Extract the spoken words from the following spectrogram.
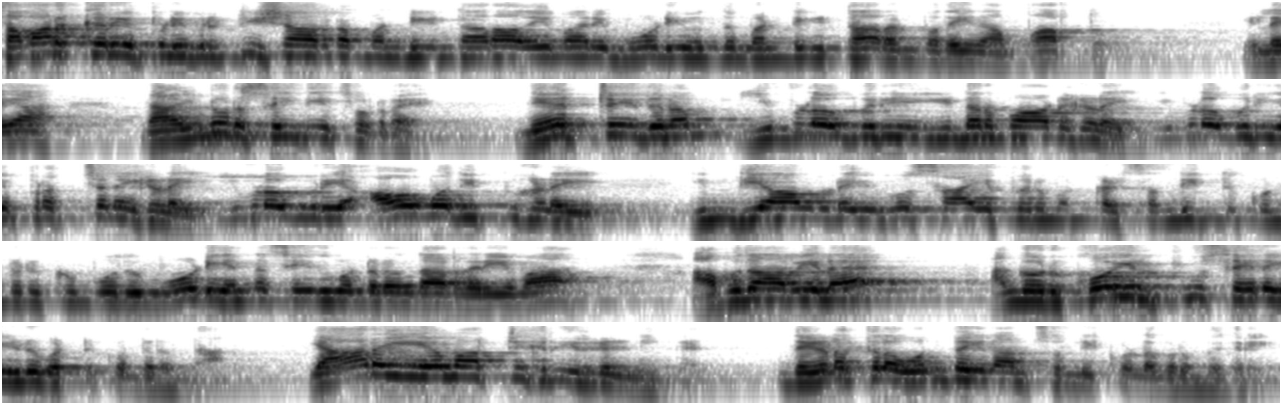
சவர்கர் எப்படி பிரிட்டிஷாரிடம் மண்டியிட்டாரோ அதே மாதிரி மோடி வந்து மண்டியிட்டார் என்பதை நாம் பார்த்தோம். இல்லையா? நான் இன்னொரு செய்தியை சொல்றேன். நேற்றைய தினம் இவ்வளவு பெரிய இடர்பாடுகளை இவ்வளவு பெரிய பிரச்சனைகளை இவ்வளவு பெரிய அவமதிப்புகளை இந்தியாவுடைய விவசாய பெருமக்கள் சந்தித்துக் கொண்டிருக்கும் போது மோடி என்ன செய்து கொண்டிருந்தார் தெரியுமா? அபுதாபியில அங்க ஒரு கோயில் பூசையில ஈடுபட்டு கொண்டிருந்தார். யாரை ஏமாற்றுகிறீர்கள் நீங்கள்? இந்த இடத்துல ஒன்றை நான் சொல்லிக்கொள்ள விரும்புகிறேன்.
